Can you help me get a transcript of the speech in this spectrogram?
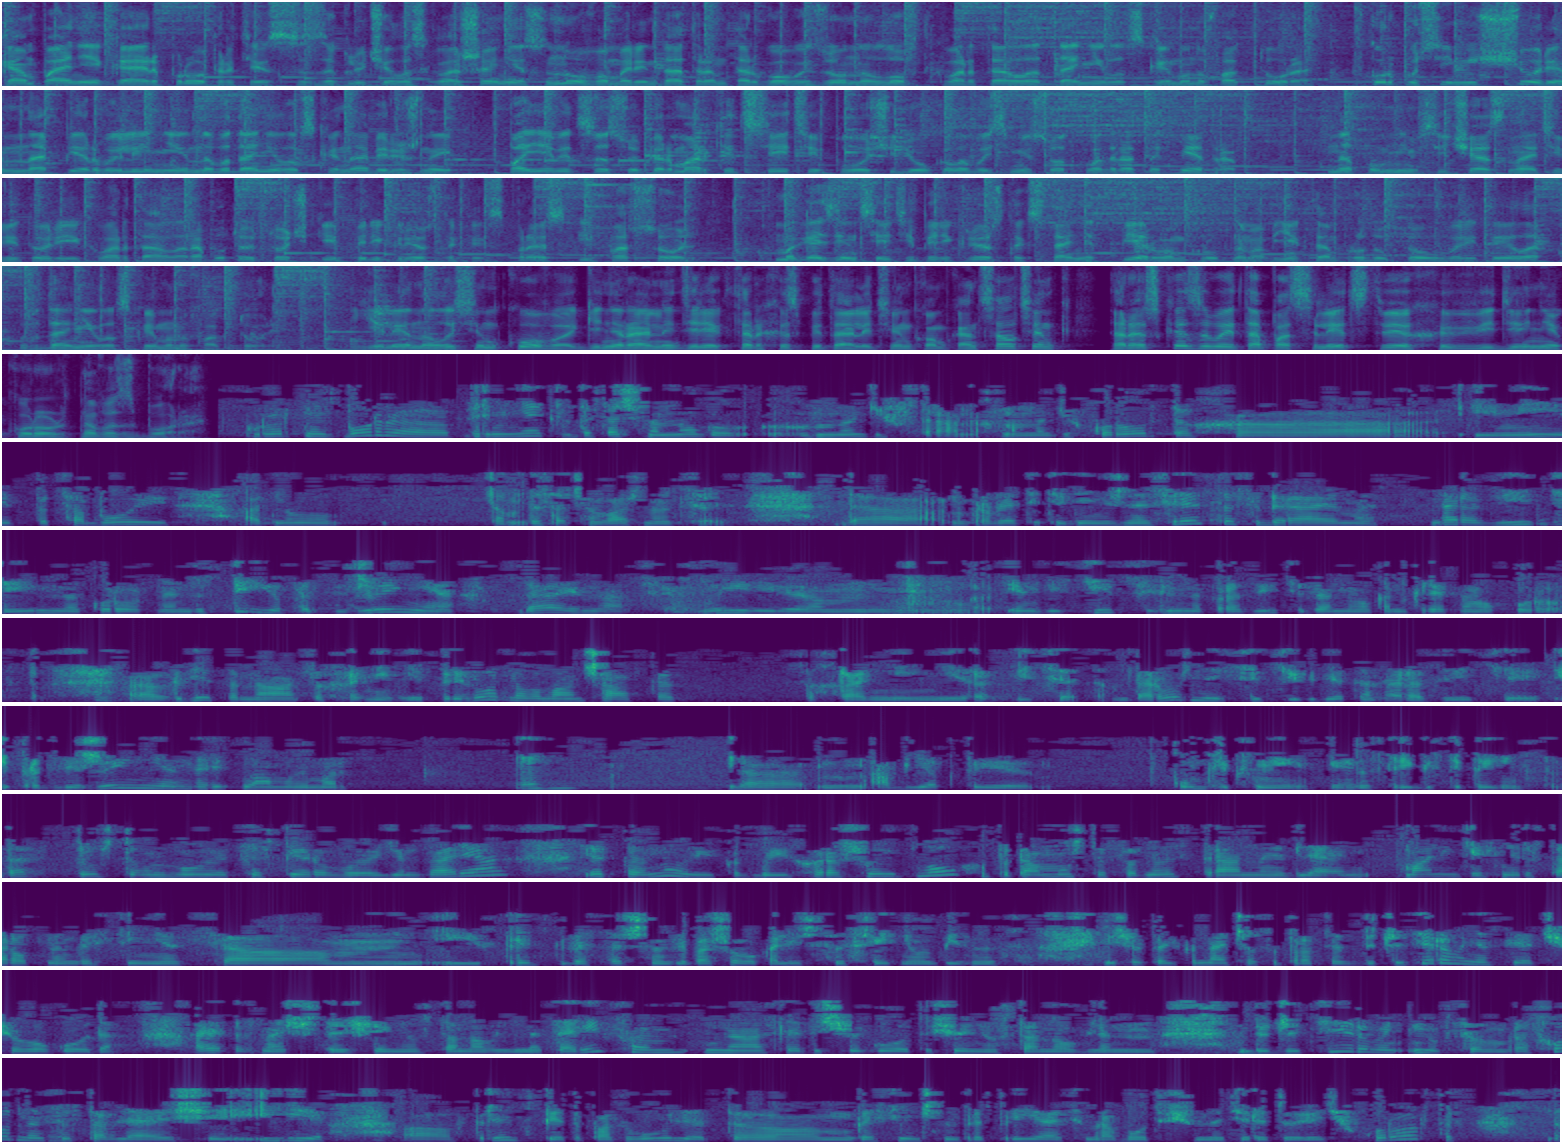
Компания KR Properties заключила соглашение с новым арендатором торговой зоны лофт-квартала «Даниловская мануфактура». В корпусе Мещерин на первой линии Новоданиловской набережной появится супермаркет сети площадью около 800 квадратных метров. Напомним, сейчас на территории квартала работают точки «Перекресток Экспресс» и «Фасоль». Магазин сети «Перекресток» станет первым крупным объектом продуктового ритейла в Даниловской мануфактуре. Елена Лысенкова, генеральный директор Hospitality Income Consulting, рассказывает о последствиях введения курортного сбора. Курортный сбор э, применяется достаточно много в многих странах, на многих курортах э, и имеет под собой одну там, достаточно важную цель, да, направлять эти денежные средства, собираемые, на развитие именно курортной индустрии, ее продвижение, да, и на эм, инвестиции именно по развитию данного конкретного курорта. А, где-то на сохранение природного ландшафта, сохранение и развитие там, дорожной сети, где-то на развитие и продвижение на рекламу и маркетинг. Угу. Да, объекты комплексной индустрии гостеприимства. Да? То, что вводится с 1 января, это ну и как бы и хорошо, и плохо, потому что, с одной стороны, для маленьких нерасторопных гостиниц э, и, в принципе, достаточно для большого количества среднего бизнеса еще только начался процесс бюджетирования следующего года, а это значит, что еще не установлены тарифы на следующий год, еще не установлен бюджетирование, ну, в целом расходная составляющая, и, э, в принципе, это позволит э, гостиницам гостиничным предприятиям, работающим на территории этих курортов,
